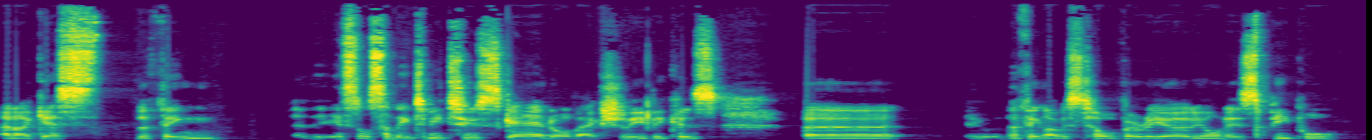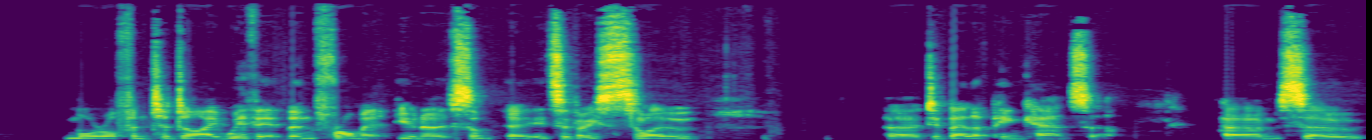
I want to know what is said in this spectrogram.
and I guess the thing, it's not something to be too scared of, actually, because uh, the thing I was told very early on is people more often to die with it than from it. You know, some, uh, it's a very slow uh, developing cancer. Um, so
